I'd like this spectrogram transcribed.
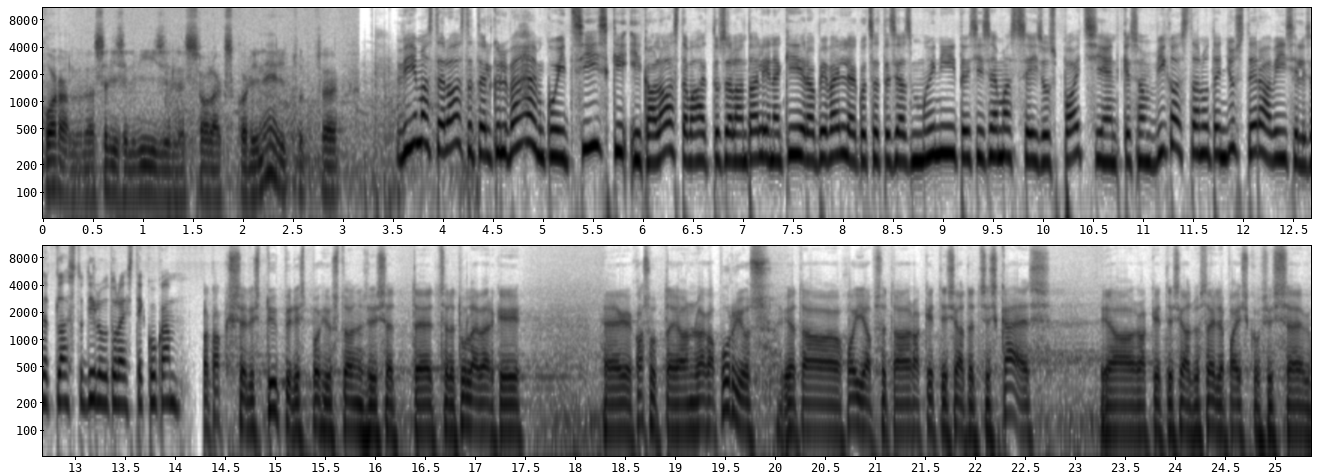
korraldada sellisel viisil, et see oleks koordineeritud viimastel aastatel küll vähem, kuid siiski igal aastavahetusel on Tallinna kiirabi väljakutsete seas mõni tõsisemas seisus patsient, kes on vigastanud end just eraviisiliselt lastud ilutulestikuga. kaks sellist tüüpilist põhjust on siis, et, et selle tulevärgi eh, kasutaja on väga purjus ja ta hoiab seda raketiseadet siis käes ja raketiseadmest välja paiskuv siis see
